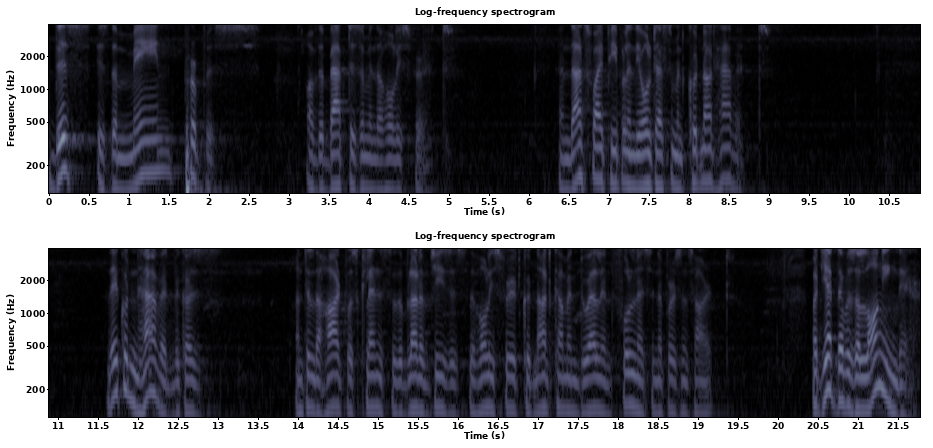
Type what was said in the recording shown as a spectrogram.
This is the main purpose of the baptism in the Holy Spirit. And that's why people in the Old Testament could not have it. They couldn't have it because until the heart was cleansed through the blood of Jesus, the Holy Spirit could not come and dwell in fullness in a person's heart. But yet there was a longing there.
